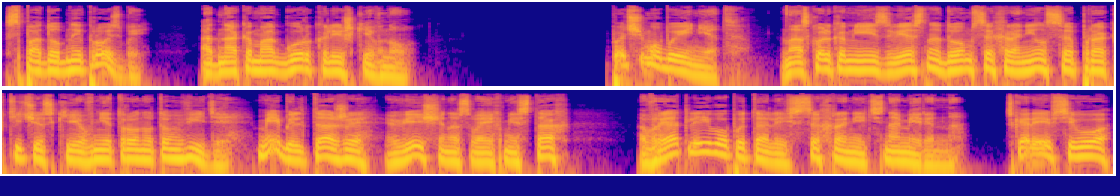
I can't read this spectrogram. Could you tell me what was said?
с подобной просьбой. Однако Макгурк лишь кивнул. «Почему бы и нет? Насколько мне известно, дом сохранился практически в нетронутом виде. Мебель та же, вещи на своих местах. Вряд ли его пытались сохранить намеренно. Скорее всего,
